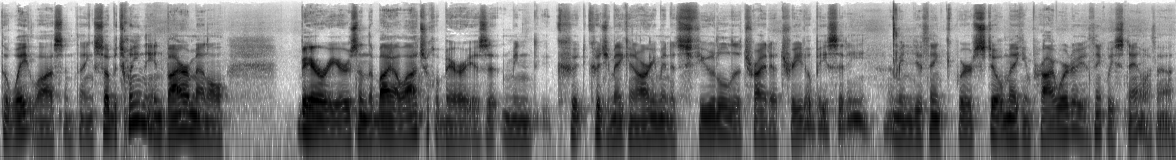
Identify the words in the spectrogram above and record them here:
the weight loss and things. So between the environmental barriers and the biological barriers, I mean, could could you make an argument it's futile to try to treat obesity? I mean, do you think we're still making progress, or do you think we stand with that?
